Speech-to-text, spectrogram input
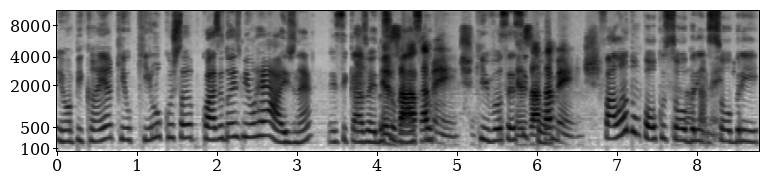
E uma picanha que o quilo custa quase dois mil reais, né? Esse caso aí do Exatamente. churrasco que você citou. Exatamente. Falando um pouco sobre, sobre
